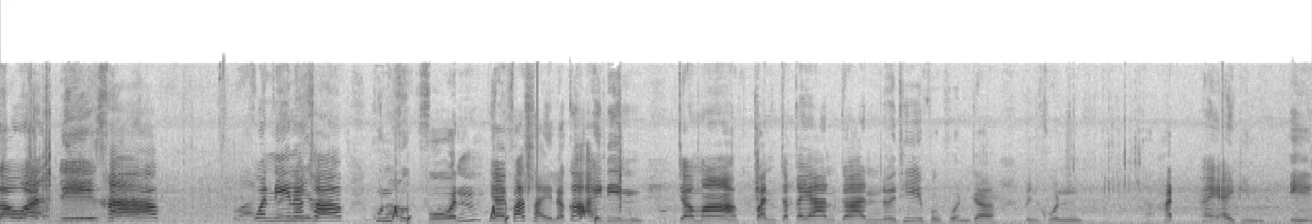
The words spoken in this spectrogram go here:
สวัสดีครับ วันนี้นะครับ คุณฝึกฝน ยายฟ้าใสแล้วก็ไอดิน จะมาปั่นจักรยานกัน โดยที่ฝึกฝนจะเป็นคนหัดให้ไอดินเอง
